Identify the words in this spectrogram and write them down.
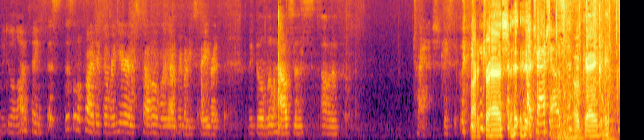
we do a lot of things. This this little project over here is probably everybody's favorite. We build little houses out of trash, basically. A lot of trash. a trash house. okay.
